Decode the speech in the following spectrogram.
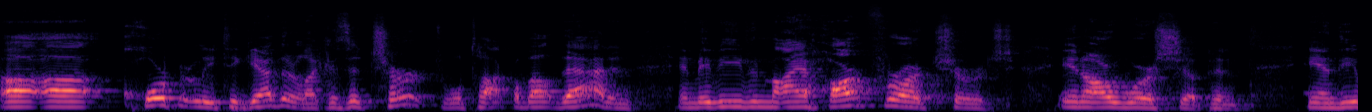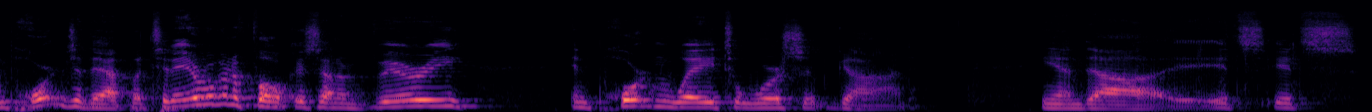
uh, uh, corporately together, like as a church. We'll talk about that and, and maybe even my heart for our church in our worship and, and the importance of that. But today we're going to focus on a very important way to worship God. And uh, it's, it's,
